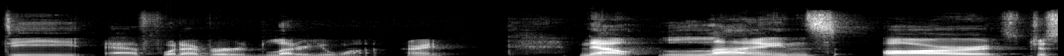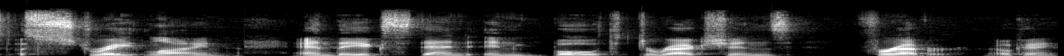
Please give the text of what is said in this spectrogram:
D, F, whatever letter you want, all right? Now, lines are just a straight line and they extend in both directions forever, okay?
